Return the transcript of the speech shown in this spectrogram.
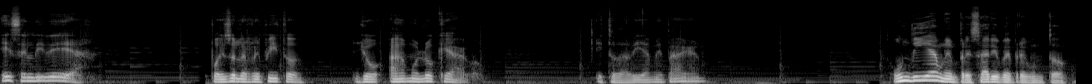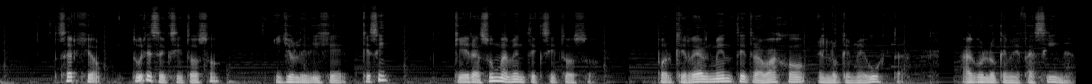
Esa es la idea. Por eso les repito, yo amo lo que hago y todavía me pagan. Un día un empresario me preguntó, Sergio, ¿tú eres exitoso? Y yo le dije que sí, que era sumamente exitoso, porque realmente trabajo en lo que me gusta, hago lo que me fascina.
